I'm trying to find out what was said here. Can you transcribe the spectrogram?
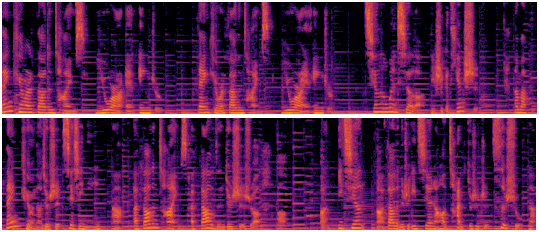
Thank you a thousand times, you are an angel. Thank you a thousand times, you are an angel. 千恩万谢了，你是个天使。 那么，thank you 呢，就是谢谢您啊。A thousand times，a thousand 就是说，啊啊一千啊，thousand 就是一千，然后 times 就是指次数。那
